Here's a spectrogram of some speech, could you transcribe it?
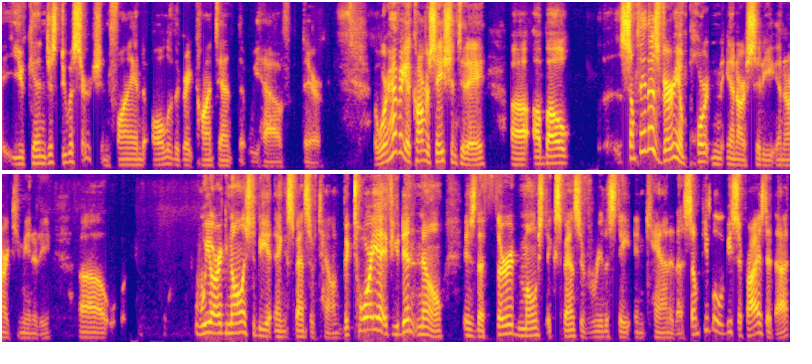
you can just do a search and find all of the great content that we have there. We're having a conversation today uh, about something that's very important in our city, in our community. Uh, we are acknowledged to be an expensive town. Victoria, if you didn't know, is the third most expensive real estate in Canada. Some people would be surprised at that.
